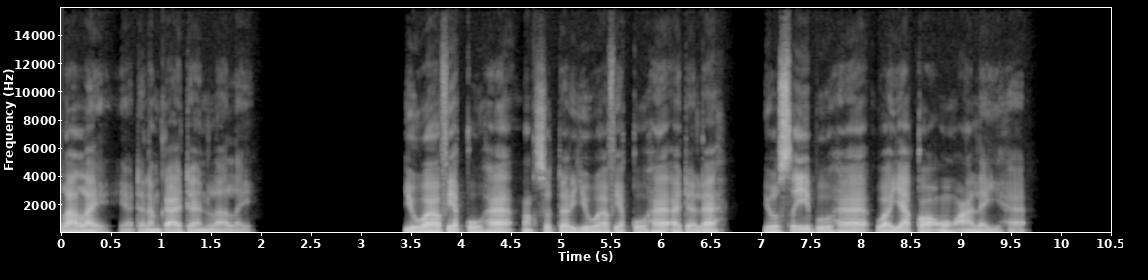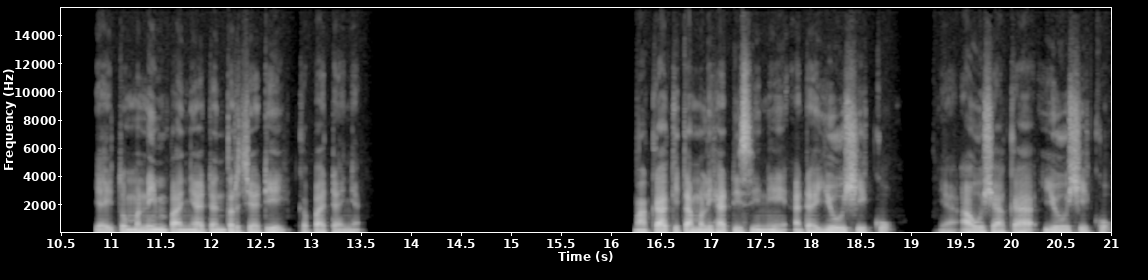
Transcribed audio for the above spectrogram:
lalai ya dalam keadaan lalai. Yuwafiquha maksud dari yuwafiquha adalah yusibuha wa yaqa'u 'alaiha yaitu menimpanya dan terjadi kepadanya. Maka kita melihat di sini ada yushiku ya ausyaka yushiku.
